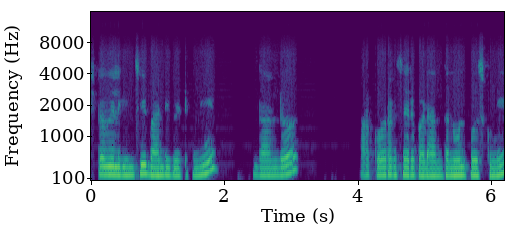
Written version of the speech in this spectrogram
స్టవ్ వెలిగించి బాండి పెట్టుకుని దానిలో ఆ కూరకు సరిపడా అంత నూనె పోసుకుని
